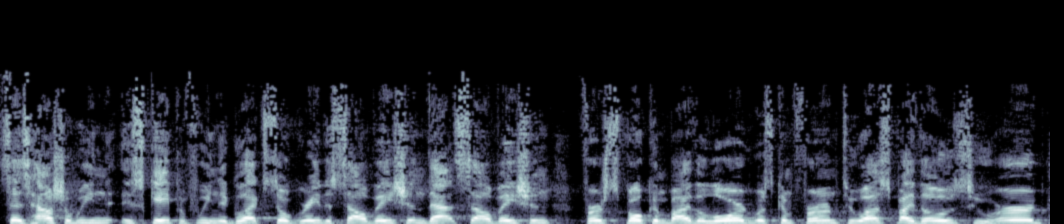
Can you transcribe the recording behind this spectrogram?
says, How shall we escape if we neglect so great a salvation? That salvation, first spoken by the Lord, was confirmed to us by those who heard.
